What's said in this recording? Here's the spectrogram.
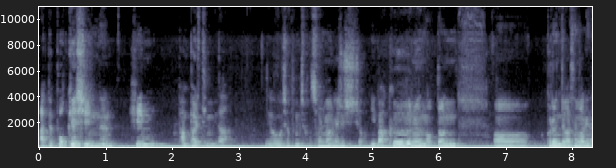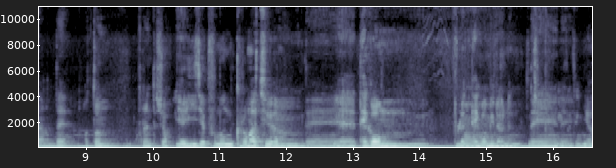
앞에 포켓이 있는 흰 반팔티입니다. 이 제품 잠깐 설명을 해주시죠. 이 마크는 어떤 어, 브랜드가 생각이 나는데 어떤 브랜드죠? 예, 이 제품은 크로마츠 음, 네. 예, 대검 블랙 어, 대검이라는 네, 제품이거든요.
